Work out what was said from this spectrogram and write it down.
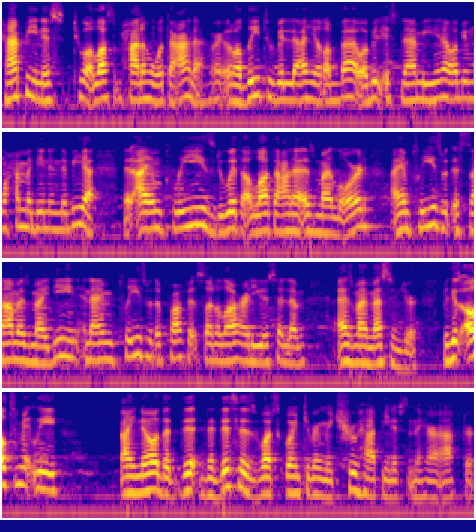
happiness to Allah subhanahu wa ta'ala. Right? رَضِيتُ بِاللَّهِ رَبَّا وَبِالْإِسْلَامِ دِينًا وَبِمُحَمَّدٍ النَّبِيًّا That I am pleased with Allah ta'ala as my Lord, I am pleased with Islam as my deen, and I am pleased with the Prophet sallallahu alaihi wasallam as my messenger. Because ultimately, I know that, th- that this is what's going to bring me true happiness in the hereafter.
